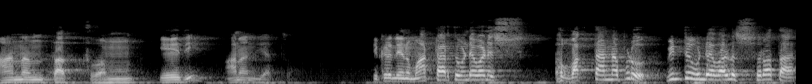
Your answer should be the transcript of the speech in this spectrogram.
అనంతత్వం. ఏది? అనన్యత్వం. ఇక్కడ నేను మాట్లాడుతూ ఉండేవాడిని వక్త అన్నప్పుడు వింటూ ఉండేవాళ్ళు శ్రోత.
